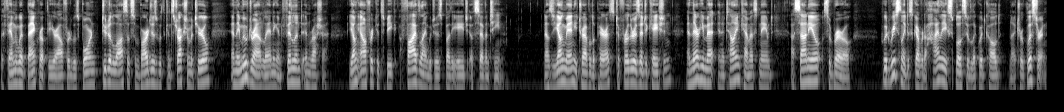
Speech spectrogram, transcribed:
The family went bankrupt the year Alfred was born due to the loss of some barges with construction material, and they moved around, landing in Finland and Russia. Young Alfred could speak five languages by the age of 17. Now, as a young man, he traveled to Paris to further his education, and there he met an Italian chemist named Ascanio Sobrero, who had recently discovered a highly explosive liquid called nitroglycerin.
